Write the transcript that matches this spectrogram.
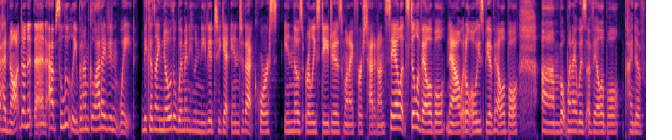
had not done it then, absolutely. But I'm glad I didn't wait because I know the women who needed to get into that course in those early stages when I first had it on sale. It's still available now, it'll always be available. Um, but when I was available kind of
